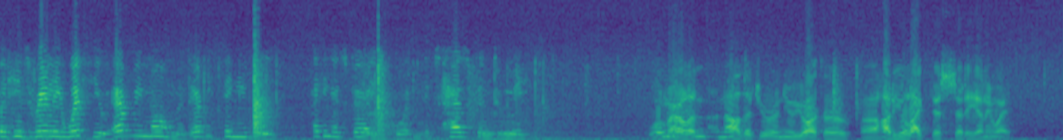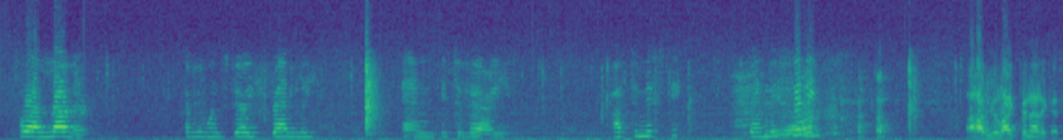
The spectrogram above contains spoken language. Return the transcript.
But he's really with you every moment, everything you do. I think it's very important. It has been to me. Well, Marilyn, now that you're a New Yorker, uh, how do you like this city anyway? Oh, I love it. Everyone's very friendly, and it's a very optimistic, friendly city. how do you like Connecticut?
